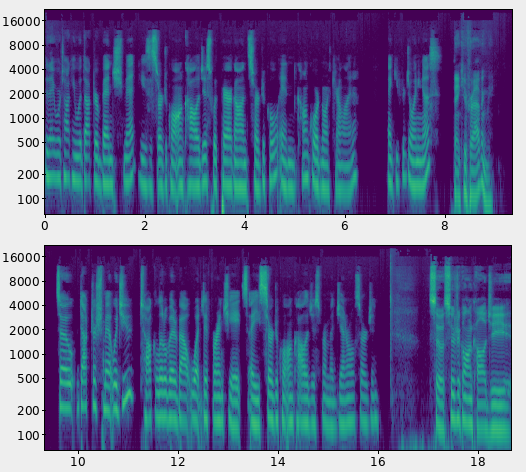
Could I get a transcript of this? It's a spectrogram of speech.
Today, we're talking with Dr. Ben Schmidt. He's a surgical oncologist with Paragon Surgical in Concord, North Carolina. Thank you for joining us. Thank you for having me. So, Dr. Schmidt, would you talk a little bit about what differentiates a surgical oncologist from a general surgeon? So, surgical oncology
